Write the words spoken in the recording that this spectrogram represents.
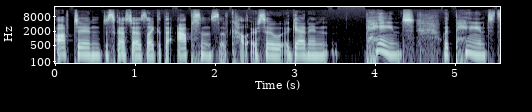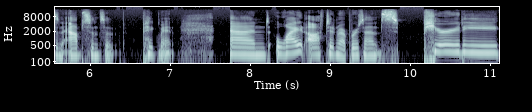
often discussed as like the absence of color. So, again, in paint, with paint, it's an absence of pigment. And white often represents purity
